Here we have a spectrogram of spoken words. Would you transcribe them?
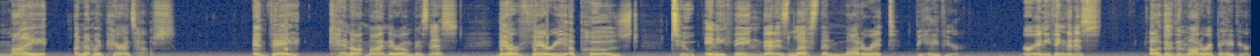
my I'm at my parents' house and they cannot mind their own business. They're very opposed to anything that is less than moderate behavior or anything that is other than moderate behavior.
